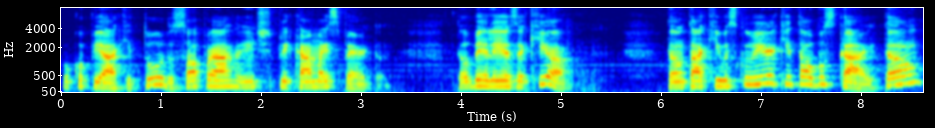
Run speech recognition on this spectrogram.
Vou copiar aqui tudo só para a gente explicar mais perto. Então beleza aqui, ó. Então tá aqui o excluir, aqui tá o buscar. Então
